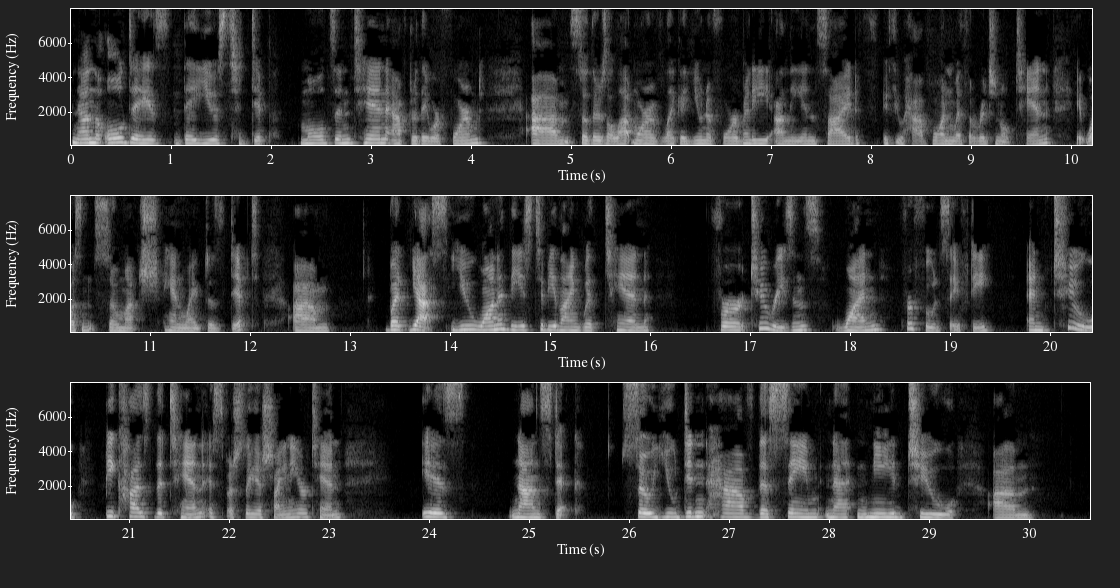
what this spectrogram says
Now, in the old days, they used to dip molds in tin after they were formed. Um, so there's a lot more of like a uniformity on the inside. If you have one with original tin, it wasn't so much hand wiped as dipped. Um, but yes, you wanted these to be lined with tin for two reasons. One, for food safety, and two, because the tin, especially a shinier tin, is non-stick. So you didn't have the same need to, um,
